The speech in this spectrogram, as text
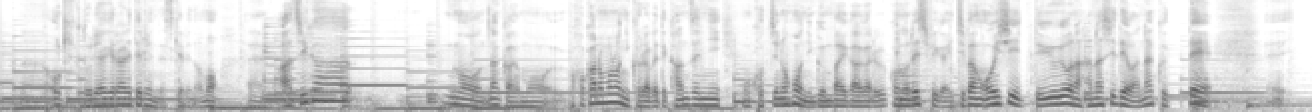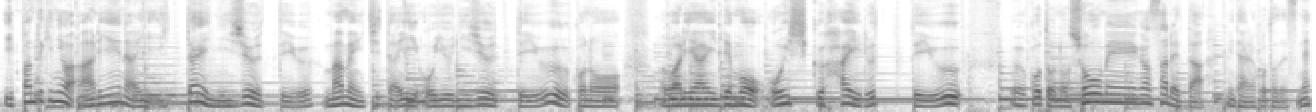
うん、大きく取り上げられてるんですけれども、えー、味がもうなんかもう他のものに比べて完全にもうこっちの方に軍配が上がるこのレシピが一番美味しいっていうような話ではなくって一般的にはありえない1対20っていう豆1対お湯20っていうこの割合でも美味しく入るっていうことの証明がされたみたいなことですね。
